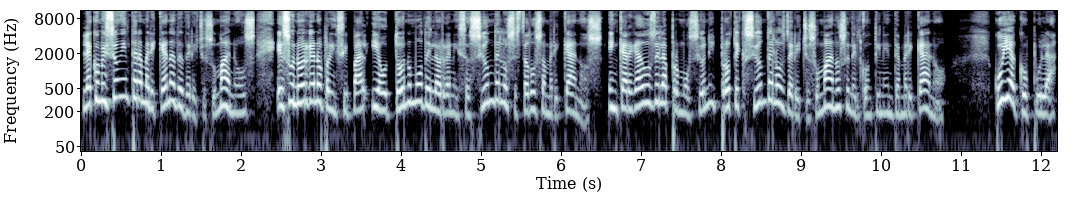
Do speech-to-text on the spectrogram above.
La Comisión Interamericana de Derechos Humanos es un órgano principal y autónomo de la Organización de los Estados Americanos, encargados de la promoción y protección de los derechos humanos en el continente americano, cuya cúpula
